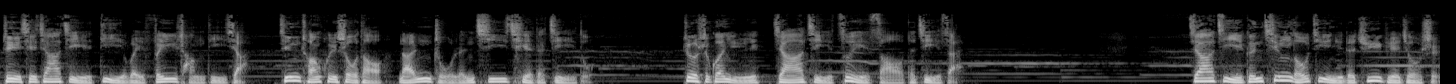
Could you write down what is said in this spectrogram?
这些家妓地位非常低下，经常会受到男主人妻妾的嫉妒。这是关于家妓最早的记载。家妓跟青楼妓女的区别就是，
